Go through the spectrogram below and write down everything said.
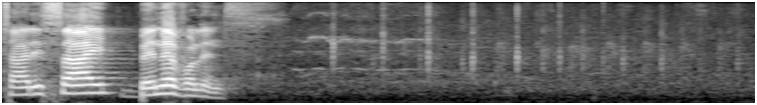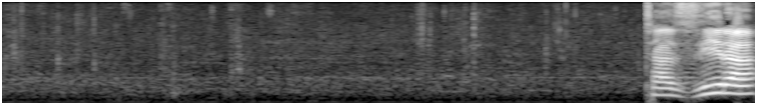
Tarisai Benevolence. Tazira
